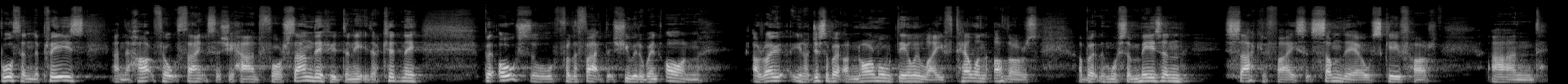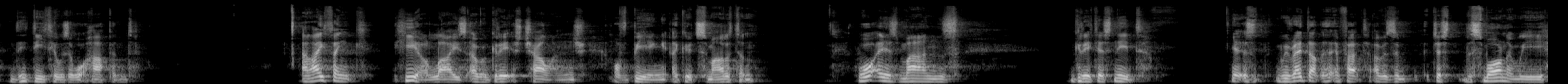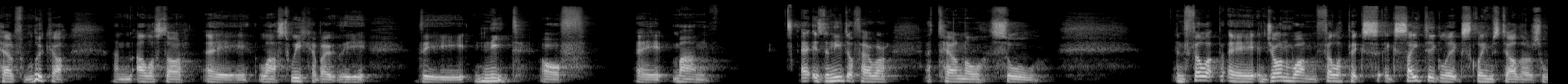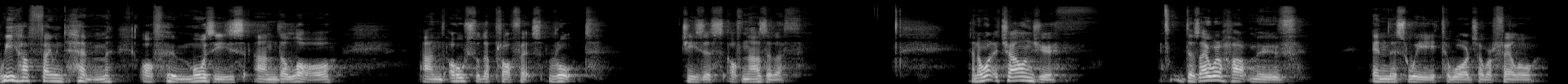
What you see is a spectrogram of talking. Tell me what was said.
Both in the praise and the heartfelt thanks that she had for Sandy, who donated her kidney, but also for the fact that she would have went on around, you know, just about a normal daily life, telling others about the most amazing sacrifice that somebody else gave her and the details of what happened. And I think here lies our greatest challenge of being a good Samaritan. What is man's greatest need? we read that, in fact, I was just this morning, we heard from Luca and Alistair uh, last week about the, the need of a man. It is the need of our eternal soul. In Philip, uh, in John 1, Philip ex- excitedly exclaims to others, We have found him of whom Moses and the law and also the prophets wrote, Jesus of Nazareth. And I want to challenge you. Does our heart move in this way towards our fellow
